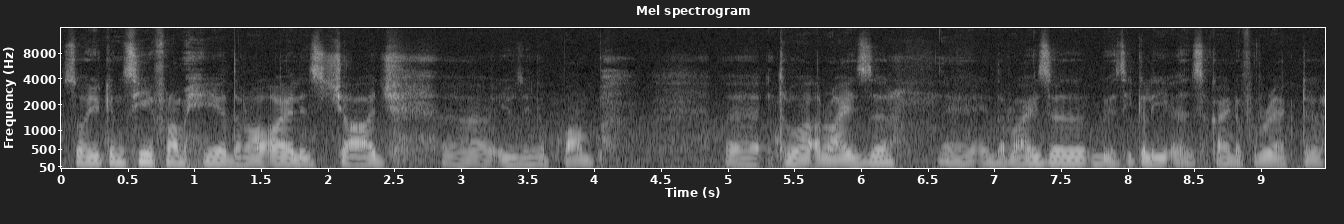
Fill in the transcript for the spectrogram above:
So you can see from here the raw oil is charged using a pump. uh, through a riser uh, in the riser basically is a kind of a reactor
